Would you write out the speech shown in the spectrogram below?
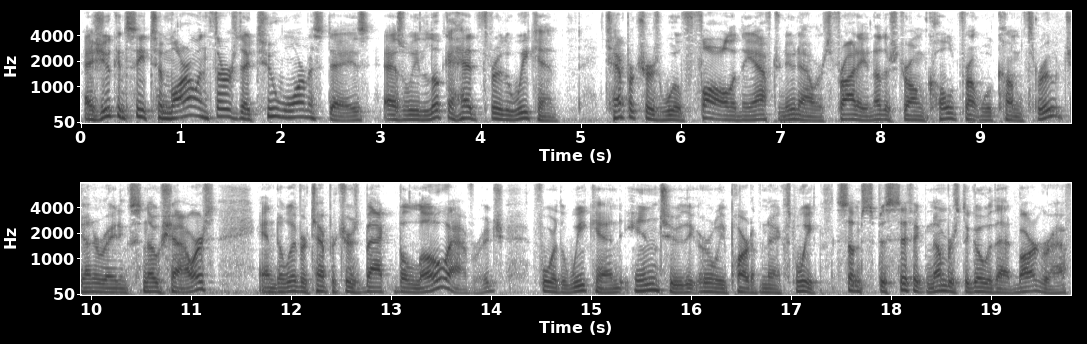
As you can see, tomorrow and Thursday, two warmest days as we look ahead through the weekend. Temperatures will fall in the afternoon hours. Friday, another strong cold front will come through, generating snow showers and deliver temperatures back below average for the weekend into the early part of next week. Some specific numbers to go with that bar graph.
